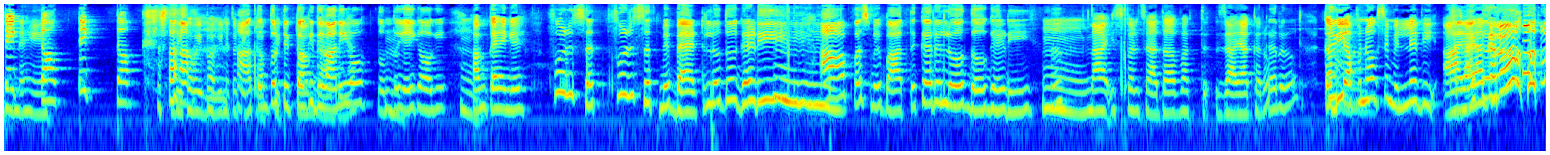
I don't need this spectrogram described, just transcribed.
टिक नहीं टॉक टिक टॉक देखो भाई ने तो हाँ तुम टिकटॉक तो टिकटॉक की दीवानी हो तुम तो यही कहोगी। हम कहेंगे फुर्सत फुर्सत में बैठ लो दो घड़ी। आपस में बात कर लो दो घड़ी। हम्म, ना इस पर ज़्यादा वक्त जाया करो। करो। कभी अपनों से मिलने भी आया, आया करो, करो।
